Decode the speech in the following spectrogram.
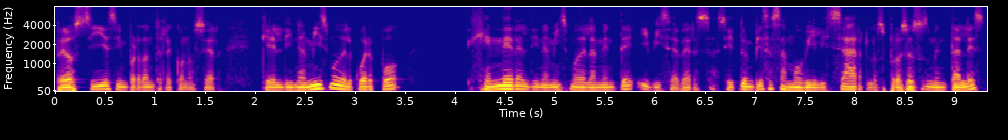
pero sí es importante reconocer que el dinamismo del cuerpo genera el dinamismo de la mente y viceversa. Si tú empiezas a movilizar los procesos mentales,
